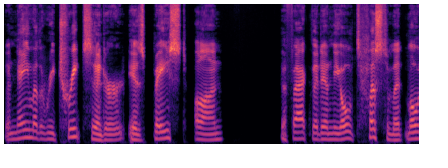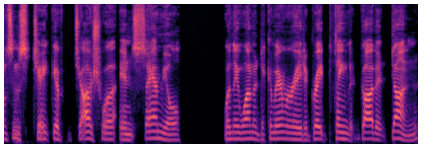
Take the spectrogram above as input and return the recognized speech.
The name of the retreat center is based on the fact that in the Old Testament, Moses, Jacob, Joshua, and Samuel, when they wanted to commemorate a great thing that God had done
